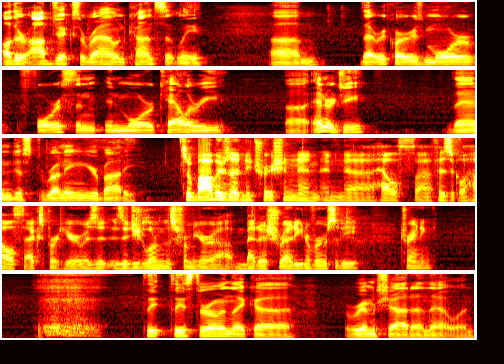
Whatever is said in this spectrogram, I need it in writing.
other objects around constantly, um, that requires more force and, and more calorie uh, energy than just running your body. So Bob is a nutrition and and uh, health, uh, physical health expert here. Is it? Is it you learn this from your uh, MetaShred University training? Please, please throw in like a, a rim shot on that one.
